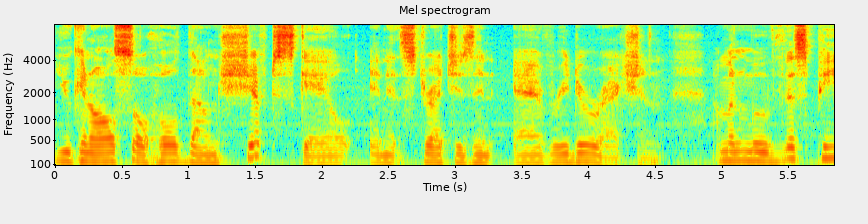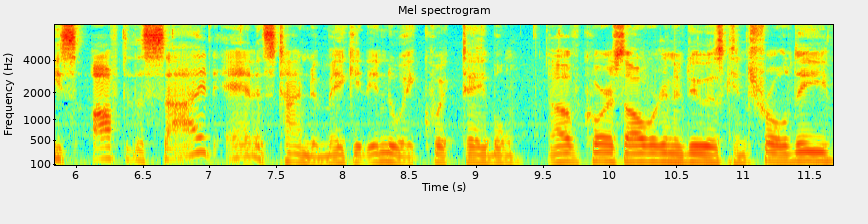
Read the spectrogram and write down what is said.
You can also hold down shift scale and it stretches in every direction. I'm going to move this piece off to the side and it's time to make it into a quick table. Of course, all we're going to do is control D.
